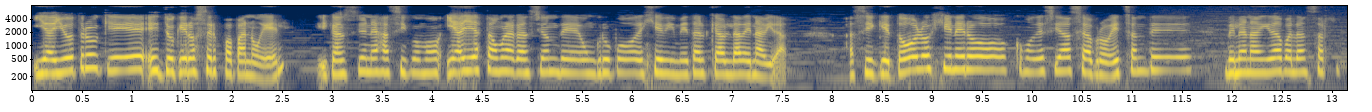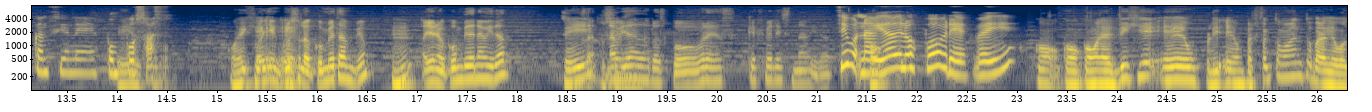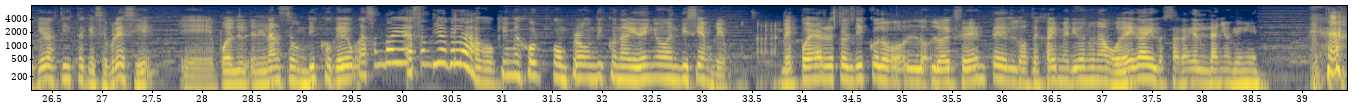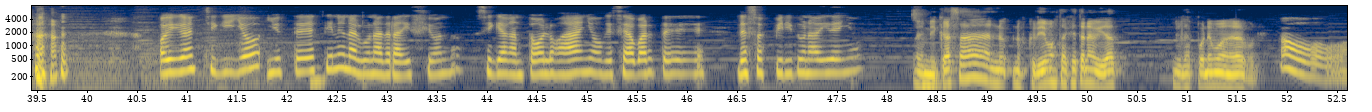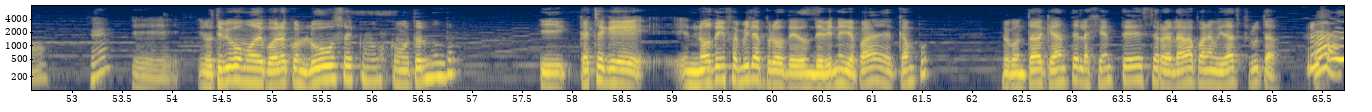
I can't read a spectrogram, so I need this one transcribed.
Y hay otro que es Yo quiero ser Papá Noel. Y canciones así como... Y hay hasta una canción de un grupo de heavy metal que habla de Navidad. Así que todos los géneros, como decía, se aprovechan de, de la Navidad para lanzar sus canciones pomposas. Como dije, Oye, incluso eh, la cumbia también. ¿Mm? Hay una cumbia de Navidad. Sí, O sea, pues sí. Navidad de los pobres. Qué feliz Navidad. Sí, pues, Navidad de los pobres, ¿veis? Como, como- como les dije, es un, pri- es un perfecto momento para que cualquier artista que se precie eh, pues lance un disco que una sandía, sandía que la hago. ¿Qué mejor que comprar un disco navideño en diciembre? O sea, después el resto del disco, lo- lo- los excedentes los dejáis metidos en una bodega y los sacáis el año que viene. Oigan, chiquillos, ¿y ustedes tienen alguna tradición? Así que hagan todos los años o que sea parte de, de su espíritu navideño. En mi casa no- nos escribimos tarjeta de Navidad y las ponemos en el árbol. Oh, ¿Eh? Eh, lo típico como decorar con luces, como, como todo el mundo. Y cacha que eh, no de mi familia, pero de donde viene mi papá, del campo, me contaba que antes la gente se regalaba para Navidad fruta. fruta. Ah.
